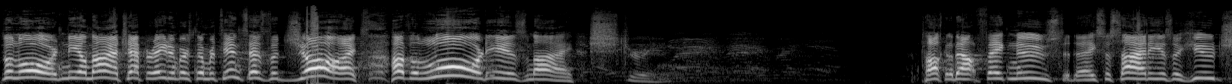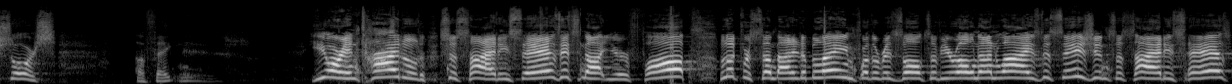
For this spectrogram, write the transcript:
the Lord. Nehemiah chapter 8 and verse number 10 says, The joy of the Lord is my strength. I'm talking about fake news today. Society is a huge source of fake news. You are entitled, society says. It's not your fault. Look for somebody to blame for the results of your own unwise decisions, society says.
